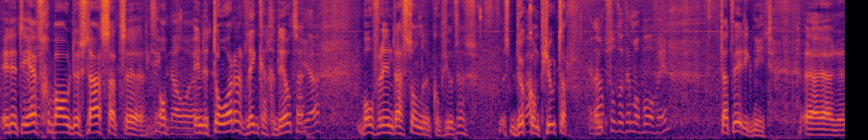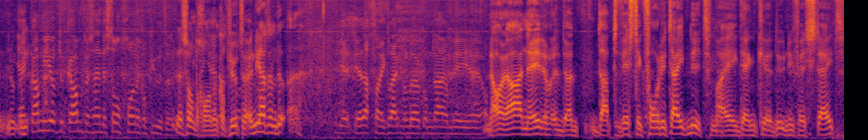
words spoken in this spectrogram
In het EF-gebouw, dus daar zat eh, op, nou, eh. in de toren, het linker gedeelte. Ja. Bovenin, daar stonden de computers. Dus de computer. En waarom stond dat helemaal bovenin? Dat weet ik niet. Eh, Jij kwam hier op de campus en er stond gewoon een computer. er stond gewoon een computer. En die had een. Jij, jij dacht van, ik lijkt me leuk om daarmee... eh, op- Nou ja, nee, dat, dat, dat wist ik voor die tijd niet. Maar ik denk eh, de universiteit,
